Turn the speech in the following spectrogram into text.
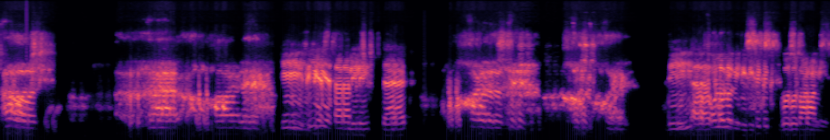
I He re-established that the uh, following the six Goswamis.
